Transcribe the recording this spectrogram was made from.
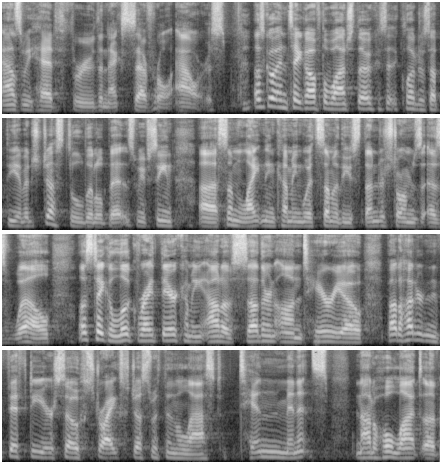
as we head through the next several hours. Let's go ahead and take off the watch though, because it clutters up the image just a little bit, as we've seen uh, some lightning coming with some of these thunderstorms as well. Let's take a look right there coming out of southern Ontario. About 150 or so strikes just within the last 10 minutes. Not a whole lot of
